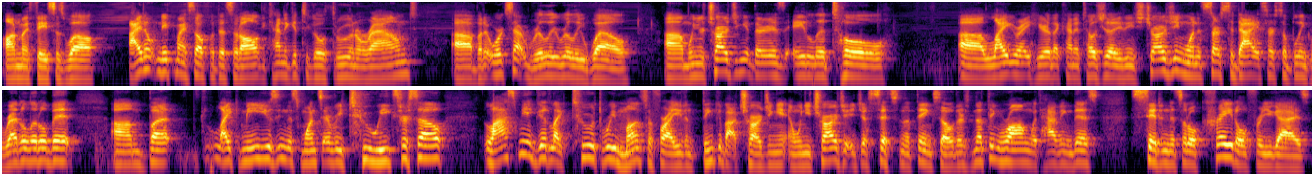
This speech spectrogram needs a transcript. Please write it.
on my face as well. I don't nick myself with this at all. You kind of get to go through and around, uh, but it works out really, really well. Um, when you're charging it, there is a little uh, light right here that kind of tells you that it needs charging. When it starts to die, it starts to blink red a little bit. Um, but like me using this once every two weeks or so, lasts me a good like two or three months before I even think about charging it. And when you charge it, it just sits in the thing. So there's nothing wrong with having this sit in its little cradle for you guys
